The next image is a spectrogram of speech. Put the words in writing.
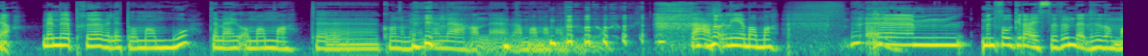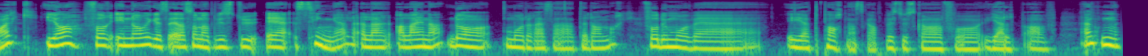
Ja. Men vi prøver litt på mammo til meg og mamma til kona mi. Men eh, han er mamma, mamma, mamma. Det er så mye mamma. Um, men folk reiser fremdeles til Danmark? Ja, for i Norge så er det sånn at hvis du er singel eller alene, da må du reise til Danmark. For du må være i et partnerskap hvis du skal få hjelp av enten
